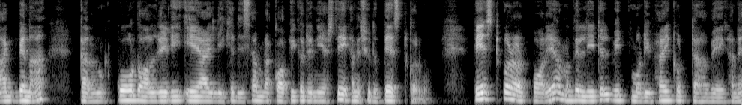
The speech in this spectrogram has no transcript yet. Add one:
লাগবে না। কারণ কোড অলরেডি এআই লিখে দিছে, আমরা কপি করে নিয়ে আসছি, এখানে শুধু পেস্ট করব। পেস্ট করার পরে আমাদের লিটল বিট মডিফাই করতে হবে এখানে।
